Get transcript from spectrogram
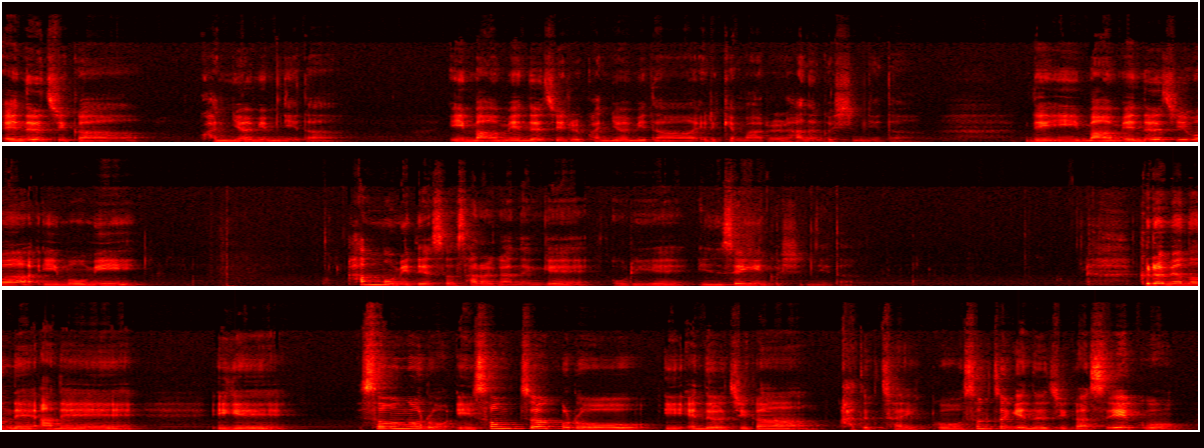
에너지가 관념입니다. 이 마음 에너지를 관념이다 이렇게 말을 하는 것입니다. 근데 이 마음 에너지와 이 몸이 한 몸이 돼서 살아가는 게 우리의 인생인 것입니다. 그러면은 내 안에 이게 성으로 이 성적으로 이 에너지가 가득 차 있고 성적 에너지가 세고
